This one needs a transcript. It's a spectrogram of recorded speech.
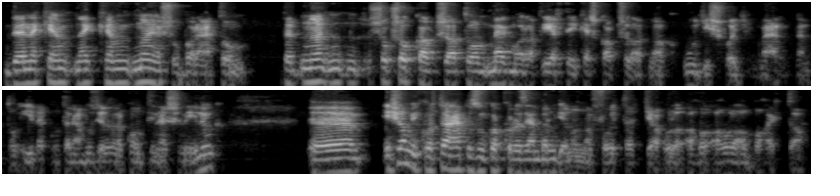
de nekem, nekem nagyon sok barátom, tehát sok-sok kapcsolatom megmaradt értékes kapcsolatnak úgy is, hogy már nem tudom, évek óta nem ugyanazon a kontinensen élünk. És amikor találkozunk, akkor az ember ugyanonnan folytatja, ahol, ahol, ahol abba hagyta.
